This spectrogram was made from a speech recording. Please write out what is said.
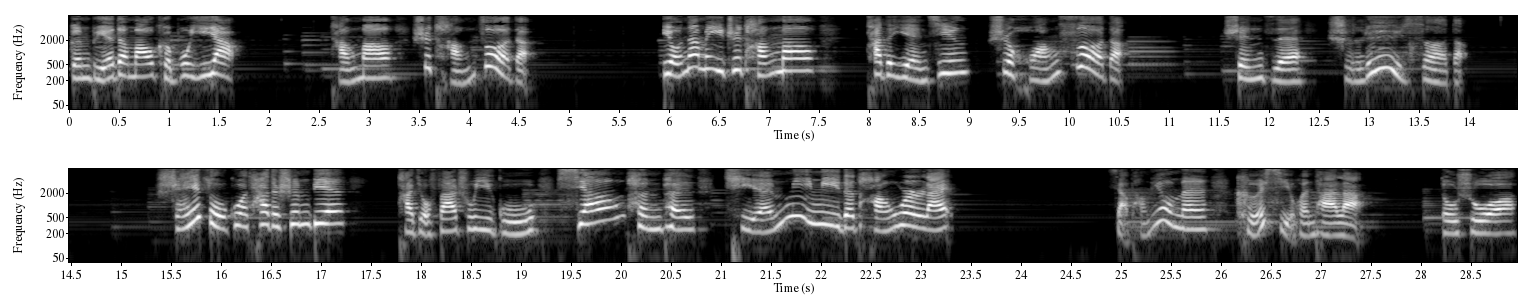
跟别的猫可不一样，糖猫是糖做的。有那么一只糖猫，它的眼睛是黄色的，身子是绿色的。谁走过它的身边，它就发出一股香喷喷、甜蜜蜜的糖味儿来。小朋友们可喜欢它了。都说：“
